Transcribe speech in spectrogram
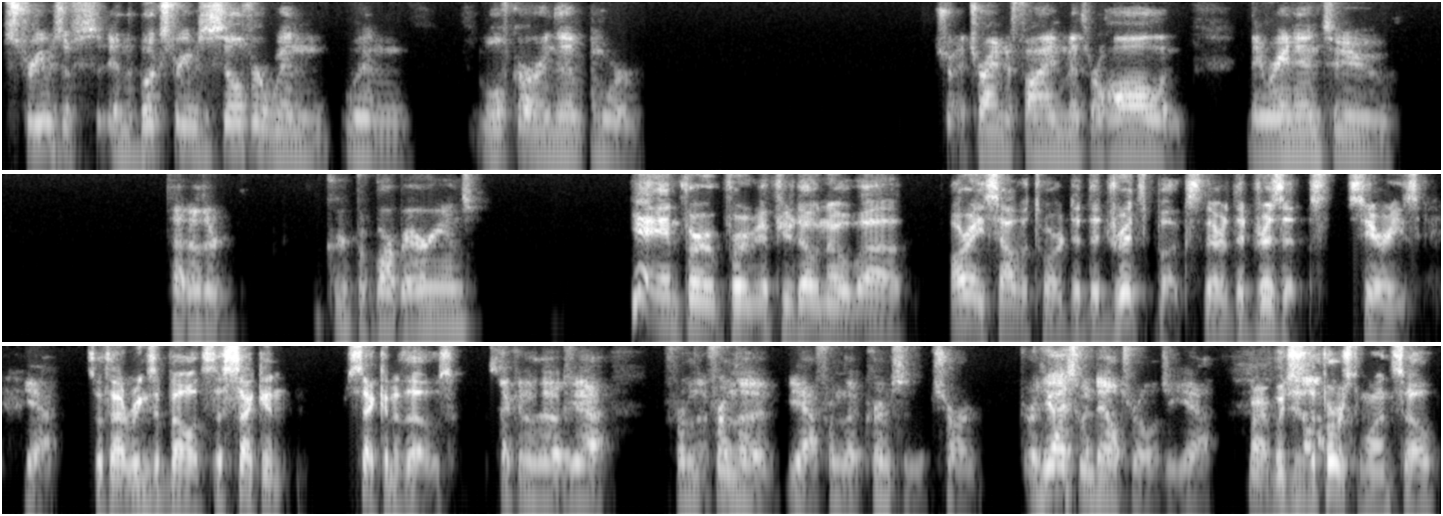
streams of in the book Streams of Silver when when Wolfgar and them were try, trying to find Mithril Hall, and they ran into that other group of barbarians. Yeah, and for for if you don't know, uh R.A. Salvatore did the Drizzt books. They're the Drizzt series. Yeah. So if that rings a bell, it's the second second of those. Second of those, yeah, from the from the yeah from the Crimson Shard or the Icewind Dale trilogy, yeah. Right, which is the first one. So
